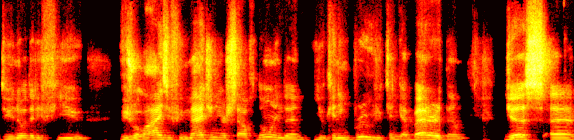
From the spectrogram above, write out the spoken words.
Do you know that if you visualize if you imagine yourself doing them you can improve you can get better at them. Just uh,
